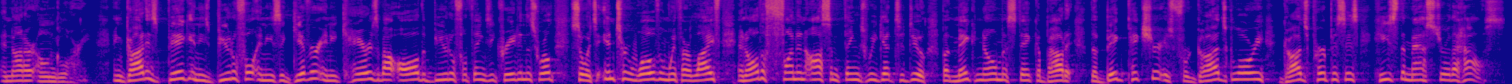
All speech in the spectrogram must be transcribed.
and not our own glory. And God is big and He's beautiful and He's a giver and He cares about all the beautiful things He created in this world. So it's interwoven with our life and all the fun and awesome things we get to do. But make no mistake about it the big picture is for God's glory, God's purposes. He's the master of the house.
